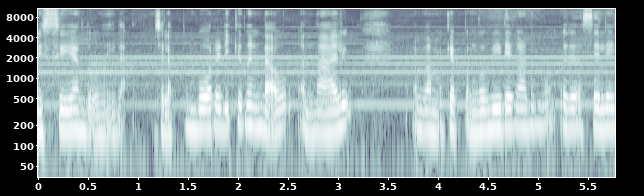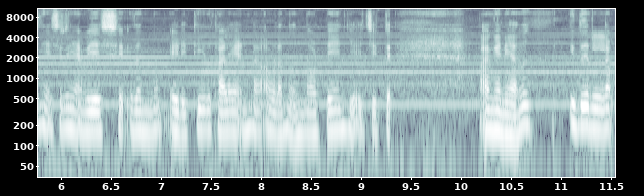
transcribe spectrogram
മിസ് ചെയ്യാൻ തോന്നിയില്ല. ചിലപ്പം ബോറടിക്കുന്നുണ്ടാവും എന്നാലും നമുക്ക് എപ്പോഴും വീഡിയോ കാണുമ്പോൾ ഒരു രസമല്ലേ ചോദിച്ചിട്ട് ഞാൻ വിചാരിച്ച് ഇതൊന്നും എഡിറ്റ് ചെയ്ത് കളയണ്ട. അവിടെ നിന്നോട്ടേ ഞാൻ ചോദിച്ചിട്ട് അങ്ങനെയാണ്. ഇതെല്ലാം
